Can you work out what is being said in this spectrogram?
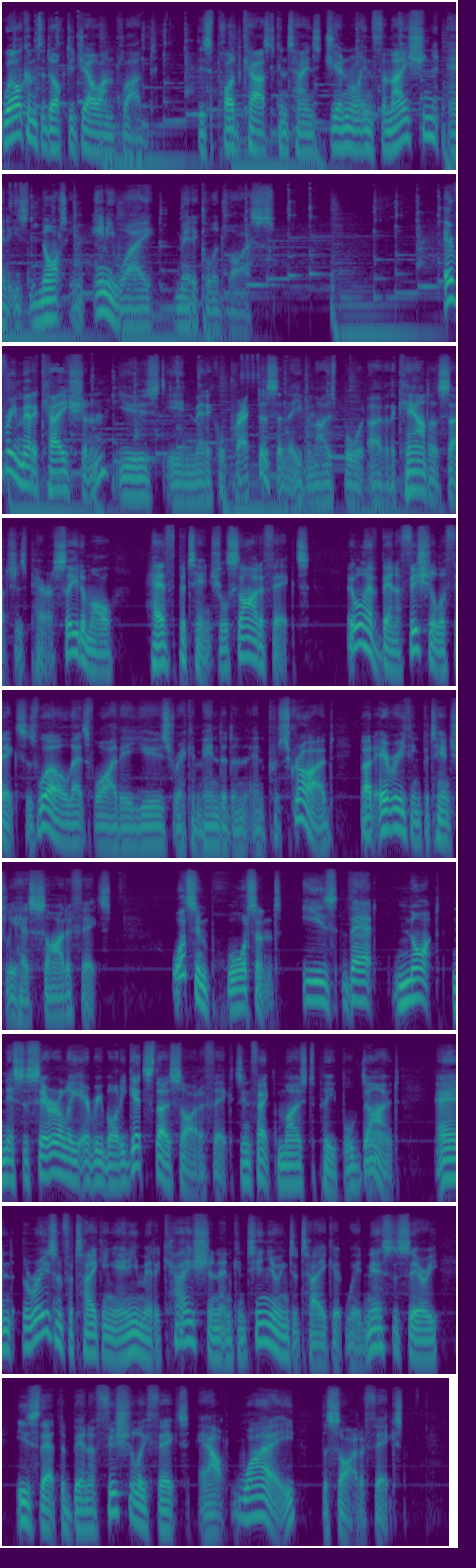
Welcome to Dr. Joe Unplugged. This podcast contains general information and is not in any way medical advice. Every medication used in medical practice, and even those bought over the counter, such as paracetamol, have potential side effects. They all have beneficial effects as well, that's why they're used, recommended, and, and prescribed, but everything potentially has side effects. What's important is that not necessarily everybody gets those side effects. In fact, most people don't. And the reason for taking any medication and continuing to take it where necessary is that the beneficial effects outweigh the side effects.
